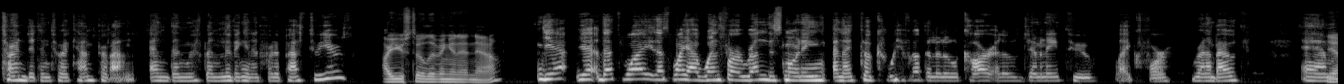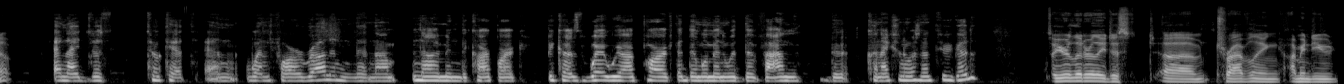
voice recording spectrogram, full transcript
turned it into a camper van. And then we've been living in it for the past two years. Are you still living in it now? Yeah, yeah, that's why that's why I went for a run this morning and I took we've got a little car, a little Gemini to like for runabout. Um yeah. and I just took it and went for a run and then now, now I'm in the car park because where we are parked at the moment with the van the connection was not too good. So you're literally just um traveling I mean do you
